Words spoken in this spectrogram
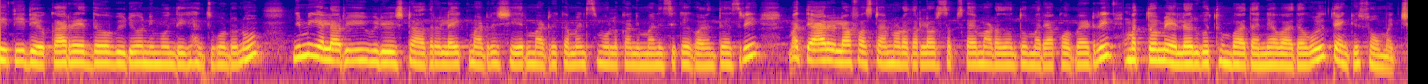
ರೀತಿ ದೇವಕಾರ್ಯದ ವಿಡಿಯೋ ನಿಮ್ಮೊಂದಿಗೆ ಹಂಚಿಕೊಂಡು ನಿಮಗೆಲ್ಲರೂ ಈ ವಿಡಿಯೋ ಇಷ್ಟ ಆದರೆ ಲೈಕ್ ಮಾಡಿರಿ ಶೇರ್ ಮಾಡಿರಿ ಕಮೆಂಟ್ಸ್ ಮೂಲಕ ನಿಮ್ಮ ಅನಿಸಿಕೆಗಳನ್ನು ತಿಳಿಸ್ರಿ. ಮತ್ತು ಯಾರೆಲ್ಲ ಫಸ್ಟ್ ಟೈಮ್ ನೋಡೋದ್ರಲ್ಲ ಅವ್ರು ಸಬ್ಸ್ಕ್ರೈಬ್ ಮಾಡೋದಂತೂ ಮರೆಯೋಕೆ ಹೋಗಬೇಡ್ರಿ. ಮತ್ತೊಮ್ಮೆ ಎಲ್ಲರಿಗೂ ತುಂಬ ಧನ್ಯವಾದಗಳು. ಥ್ಯಾಂಕ್ ಯು ಸೋ ಮಚ್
